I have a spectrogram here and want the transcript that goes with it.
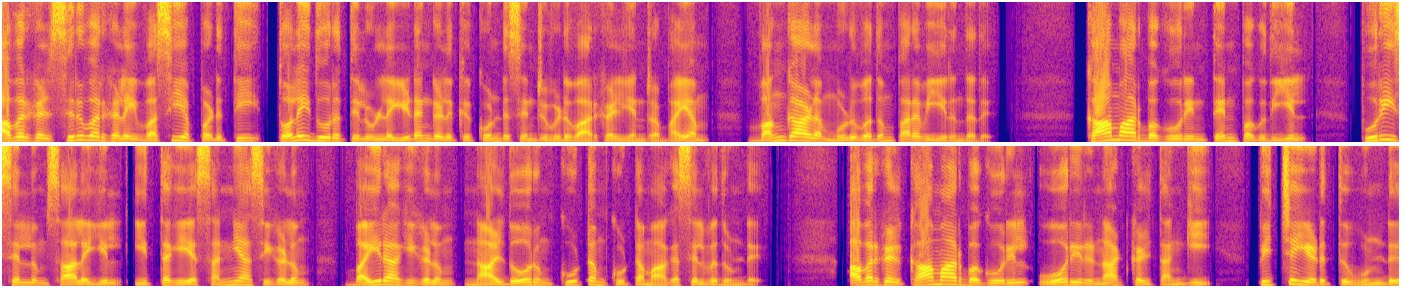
அவர்கள் சிறுவர்களை வசியப்படுத்தி தொலைதூரத்திலுள்ள இடங்களுக்கு கொண்டு சென்று விடுவார்கள் என்ற பயம் வங்காளம் முழுவதும் பரவியிருந்தது. காமார்பகூரின் தென்பகுதியில் புரி செல்லும் சாலையில் இத்தகைய சந்நியாசிகளும் பைராகிகளும் நாள்தோறும் கூட்டம் கூட்டமாக செல்வதுண்டு. அவர்கள் காமார்பகூரில் ஓரிரு நாட்கள் தங்கி பிச்சை எடுத்து உண்டு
